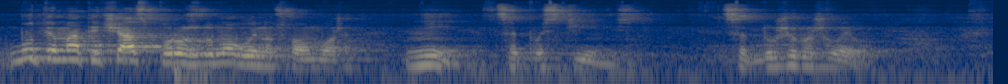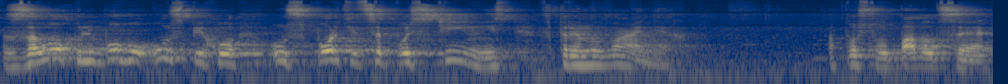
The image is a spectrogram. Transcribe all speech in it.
Буду мати час, пороздумовую над Словом Божим. Ні, це постійність. Це дуже важливо. Залог любого успіху у спорті це постійність в тренуваннях. Апостол Павел це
